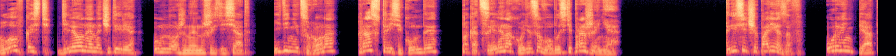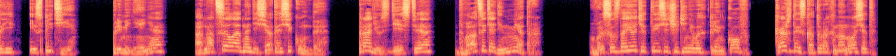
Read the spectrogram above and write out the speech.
ловкость, деленная на 4, умноженная на 60, единиц урона раз в 3 секунды, пока цели находятся в области поражения. Тысяча порезов. Уровень пятый из пяти. Применение 1,1 секунды. Радиус действия 21 метр. Вы создаете тысячу теневых клинков, каждый из которых наносит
